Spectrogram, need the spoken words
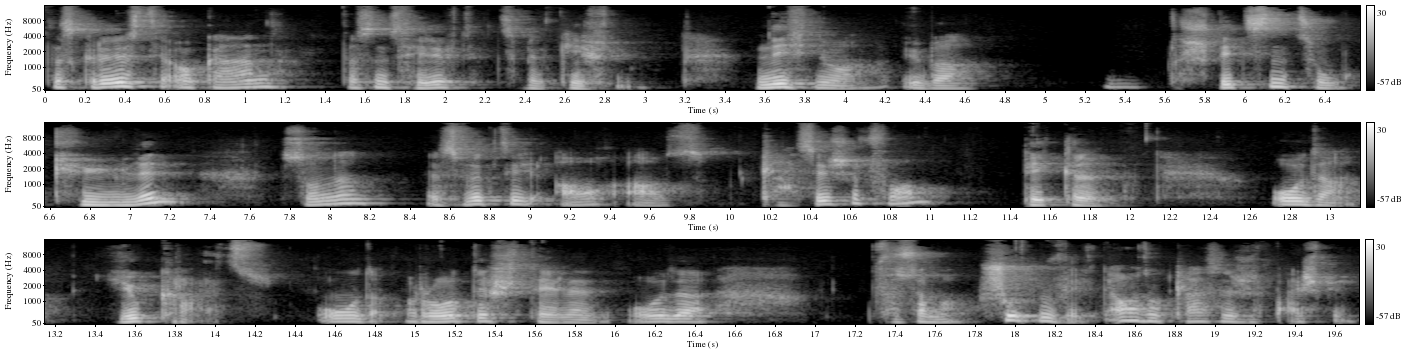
Das größte Organ, das uns hilft zum Entgiften. Nicht nur über das Schwitzen zum Kühlen, sondern es wirkt sich auch aus. Klassische Form, Pickel oder Juckreiz oder rote Stellen oder sagen wir, Schuppenflecht, auch so ein klassisches Beispiel.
